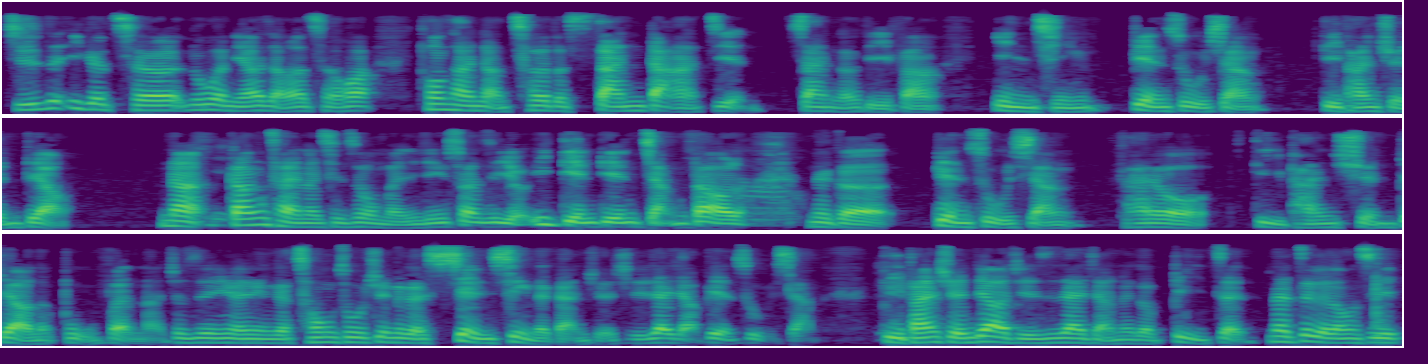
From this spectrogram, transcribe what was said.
其实这一个车，如果你要讲到车的话，通常讲车的三大件三个地方：引擎、变速箱、底盘悬吊。那是刚才呢，其实我们已经算是有一点点讲到了那个变速箱，还有底盘悬吊的部分了，就是因为那个冲出去那个线性的感觉，其实在讲变速箱。底盘悬吊其实是在讲那个避震。那这个东西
